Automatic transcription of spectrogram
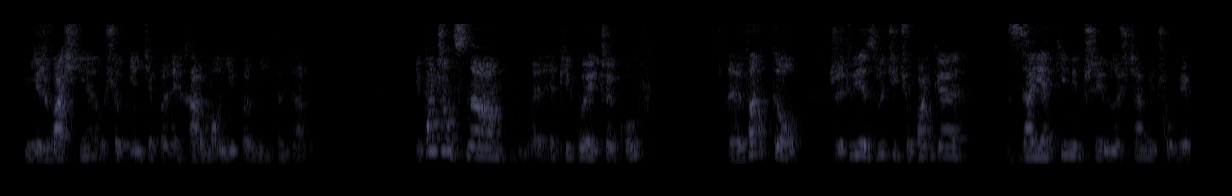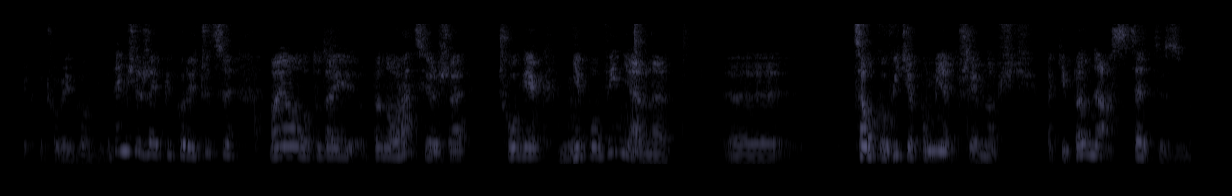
niż właśnie osiągnięcie pewnej harmonii, pełni itd. Tak I patrząc na Epikurejczyków, e, warto rzeczywiście zwrócić uwagę, za jakimi przyjemnościami człowiek, człowiek goni. Wydaje mi się, że Epikurejczycy mają tutaj pewną rację, że człowiek nie powinien e, całkowicie pomijać przyjemności. Taki pełny ascetyzm,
